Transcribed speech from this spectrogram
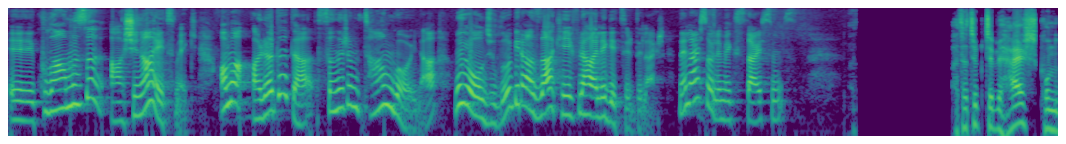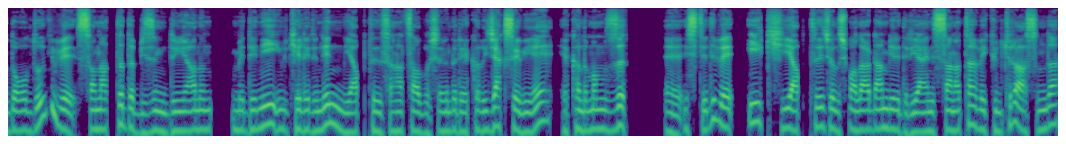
e, kulağımızı aşina etmek. Ama arada da sanırım tangoyla bu yolculuğu biraz daha keyifli hale getirdiler. Neler söylemek istersiniz? Atatürk tabii her konuda olduğu gibi sanatta da bizim dünyanın medeni ülkelerinin yaptığı sanatsal başarıları yakalayacak seviyeye yakalamamızı e, istedi ve ilk yaptığı çalışmalardan biridir. Yani sanata ve kültüre aslında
